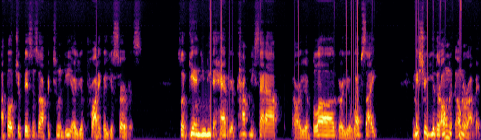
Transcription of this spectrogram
about your business opportunity or your product or your service. So again, you need to have your company set up or your blog or your website and make sure you're the owner, owner of it.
